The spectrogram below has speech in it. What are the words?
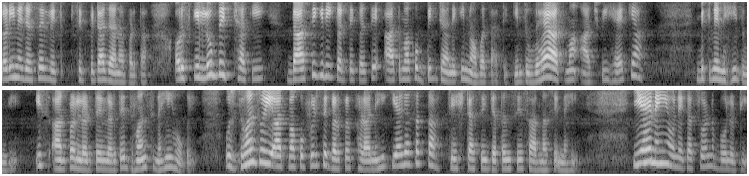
कड़ी नज़र से सिटपिटा जाना पड़ता और उसकी लुब्ध इच्छा की दासीगिरी करते करते आत्मा को बिक जाने की नौबत आती। किंतु वह आत्मा आज भी है क्या? बिकने नहीं दूँगी। इस आन पर लड़ते लड़ते ध्वंस नहीं हो गई। उस ध्वंस हुई आत्मा को फिर से गढ़कर खड़ा नहीं किया जा सकता, चेष्टा से, जतन से, साधना से नहीं। यह नहीं होने का स्वर्ण बोल उठी।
